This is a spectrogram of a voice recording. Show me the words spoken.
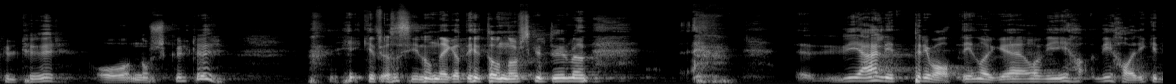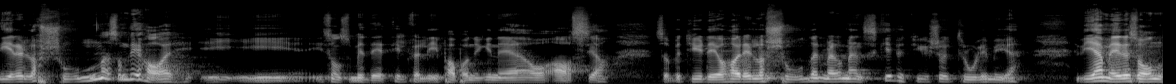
kultur og norsk kultur Ikke for å si noe negativt om norsk kultur, men vi er litt private i Norge, og vi, vi har ikke de relasjonene som de har i, i, i sånn som i det tilfellet i Papua Ny-Guinea og Asia. Så betyr det å ha relasjoner mellom mennesker betyr så utrolig mye. Vi er mer sånn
